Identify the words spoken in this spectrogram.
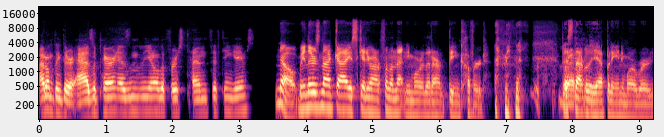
I don't think they're as apparent as in you know the first 10, 15 games. No, I mean, there's not guys skating around from the net anymore that aren't being covered. I mean, that's right. not really happening anymore. Where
